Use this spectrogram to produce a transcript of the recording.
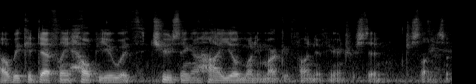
uh, we could definitely help you with choosing a high yield money market fund if you're interested. Just let us know.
